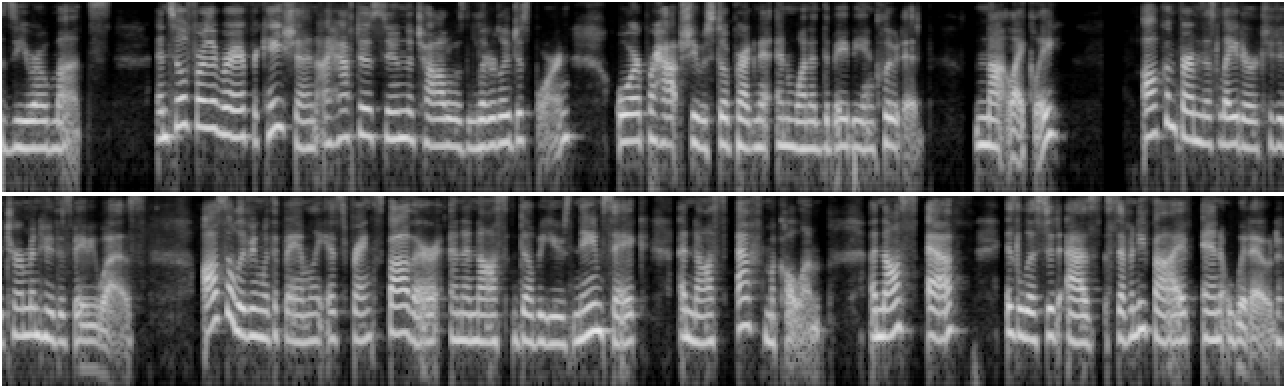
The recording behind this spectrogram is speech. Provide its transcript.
zero months. Until further verification, I have to assume the child was literally just born, or perhaps she was still pregnant and wanted the baby included. Not likely. I'll confirm this later to determine who this baby was. Also living with the family is Frank's father and Enos W.'s namesake, Enos F. McCollum. Enos F. is listed as 75 and widowed.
